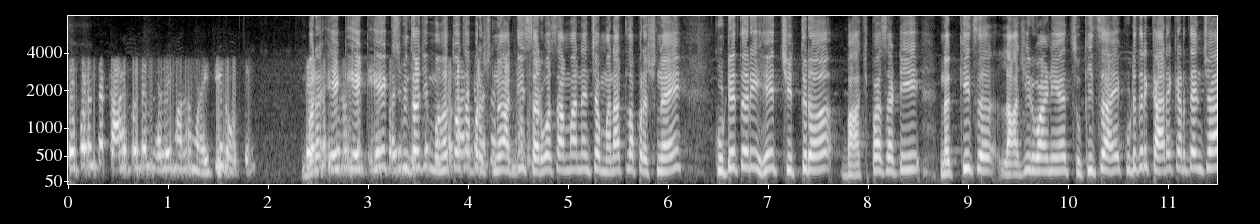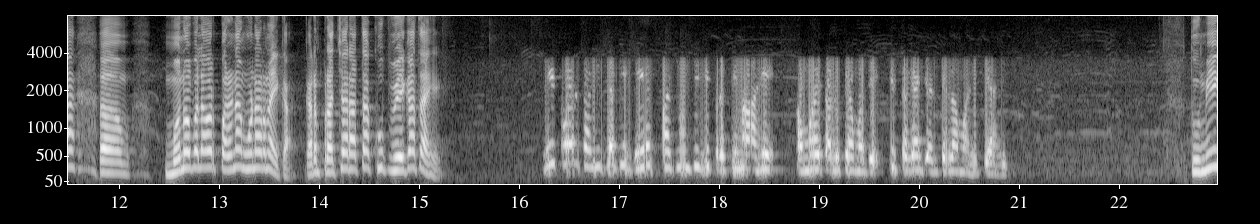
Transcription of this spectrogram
तोपर्यंत काय बदल झाले मला माहिती नव्हते. बरं एक एक एक स्मिताजी महत्त्वाचा प्रश्न अगदी सर्वसामान्यांच्या मनातला प्रश्न आहे. कुठेतरी हे चित्र भाजपासाठी नक्कीच लाजीरवाणी आहे चुकीचं आहे. कुठेतरी कार्यकर्त्यांच्या मनोबलावर परिणाम होणार नाही का? कारण प्रचार आता खूप वेगात आहे. मी कोण सांगितलं की देश पाटलांची जी प्रतिमा आहे अमळ तालुक्यामध्ये ती सगळ्या जनतेला माहिती आहे. तुम्ही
